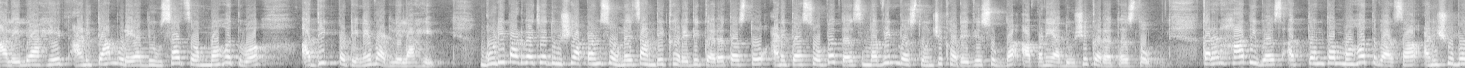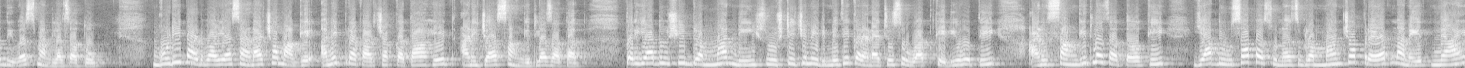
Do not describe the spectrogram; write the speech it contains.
आलेले आहेत आणि त्यामुळे या दिवसाचं महत्त्व अधिक पटीने वाढलेलं आहे. गुढीपाडव्याच्या दिवशी आपण सोने चांदी खरेदी करत असतो आणि त्यासोबतच नवीन वस्तूंची खरेदी सुद्धा आपण या दिवशी करत असतो. कारण हा दिवस अत्यंत महत्त्वाचा आणि शुभ दिवस मानला जातो. गुढीपाडवा या सणाच्या मागे अनेक प्रकारच्या कथा आहेत आणि ज्या सांगितल्या जातात. तर या दिवशी ब्रह्मांनी सृष्टीची निर्मिती करण्याची सुरुवात केली होती आणि सांगितलं जातं की या दिवसापासून दिवसापासूनच ब्रह्मांच्या प्रयत्नाने न्याय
